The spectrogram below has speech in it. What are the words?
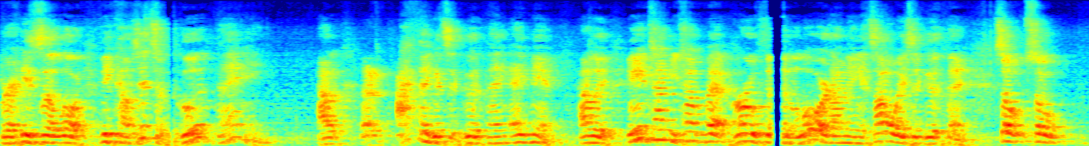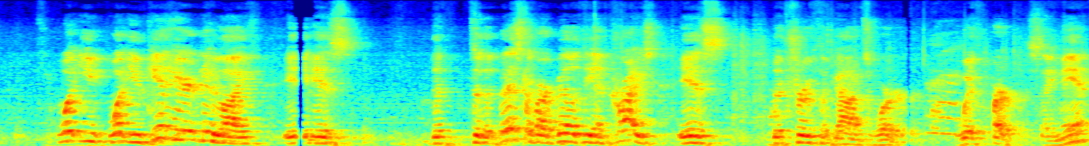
Praise the Lord. Because it's a good thing. I, uh, I think it's a good thing. Amen. Hallelujah. Anytime you talk about growth in the Lord, I mean, it's always a good thing. So, so what you what you get here at New Life is the to the best of our ability in Christ is the truth of God's word with purpose. Amen.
